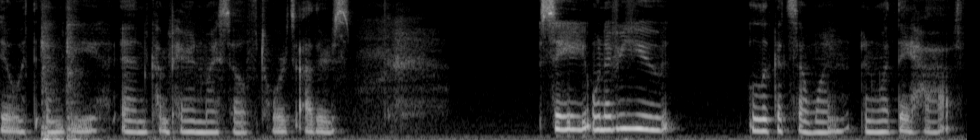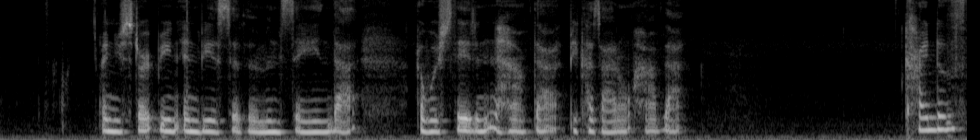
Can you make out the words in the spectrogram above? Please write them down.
deal with envy and comparing myself towards others. Say, whenever you look at someone and what they have, and you start being envious of them and saying that I wish they didn't have that because I don't have that. Kind of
